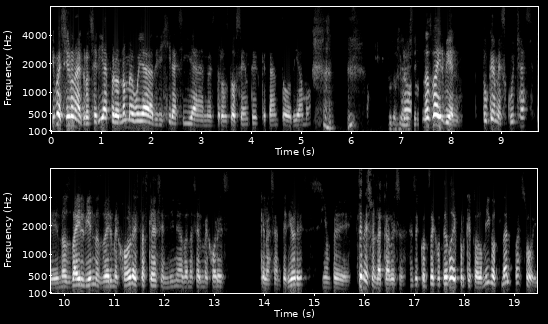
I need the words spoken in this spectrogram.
Iba a decir una grosería, pero no me voy a dirigir así a nuestros docentes que tanto odiamos. nos va a ir bien. Tú que me escuchas, eh, nos va a ir bien, nos va a ir mejor. Estas clases en línea van a ser mejores que las anteriores. Siempre ten eso en la cabeza. Ese consejo te doy porque tu amigo Tlalpa soy.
